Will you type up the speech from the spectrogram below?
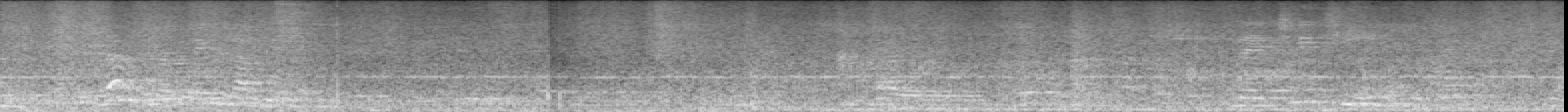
deal. actually feel comfortable.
